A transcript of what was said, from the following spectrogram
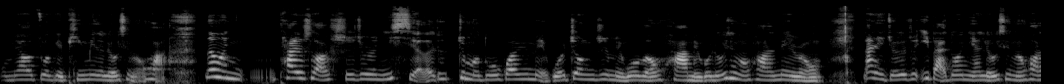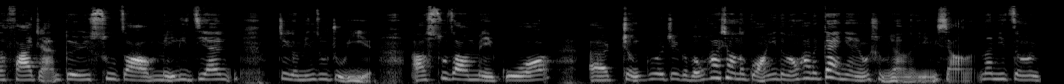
我们要做给平民的流行文化。那么，你，泰勒斯老师，就是你写了这这么多关于美国政治、美国文化、美国流行文化的内容，那你觉得这一百多年流行文化的发展，对于塑造美利坚这个民族主义啊，塑造美国？呃，整个这个文化上的广义的文化的概念有什么样的影响呢？那你怎么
